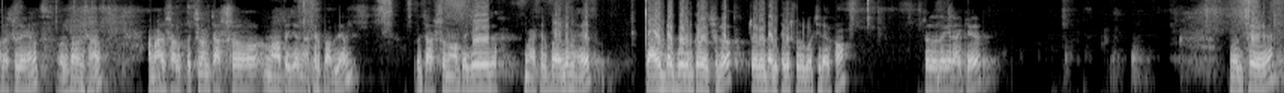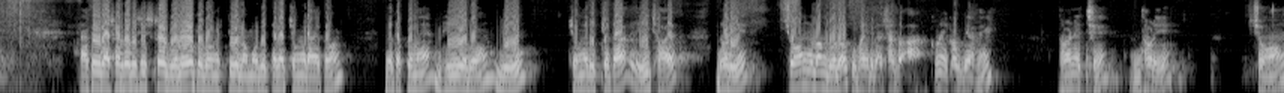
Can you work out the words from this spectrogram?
Hello students welcome welcome আমরা solve করছিলাম চারশো ন পেজের ম্যাথের প্রবলেম তো চারশো ন পেজের ম্যাথের প্রবলেমের চার দাগ পর্যন্ত হয়েছিল। চোদ্দ দাগ থেকে শুরু করছি, দেখো। চোদ্দ দাগের একে বলছে, একই ব্যাসার্ধ বিশিষ্ট গোলক এবং একটি লম্ববৃত্তাকার চোঙের আয়তন। যথাক্রমে ভি এবং ইউ চোঙের উচ্চতা এইচ হয়। ধরি চোঙ এবং গোলক উভয়ের ব্যাসার্ধ আর। কোনো একক দেওয়া নেই। ধরে নিচ্ছি, ধরি চোঙ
